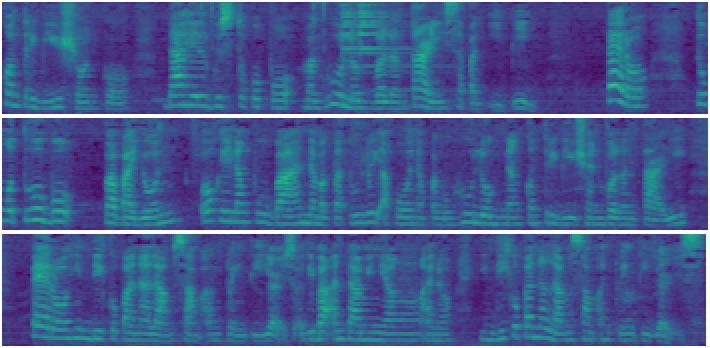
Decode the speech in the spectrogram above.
contribution ko dahil gusto ko po maghulog voluntary sa pag-ibig. Pero, tumutubo pa ba yun? Okay lang po ba na magpatuloy ako ng paghuhulog ng contribution voluntary pero hindi ko pa nalamsam ang 20 years. O di ba ang dami niyang ano, hindi ko pa nalamsam ang 20 years.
